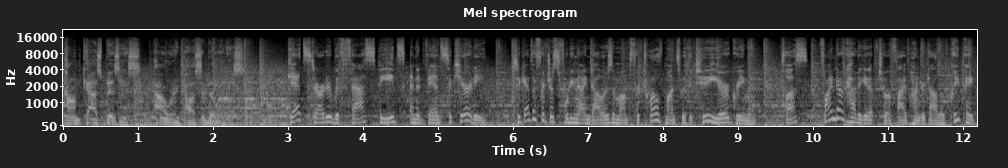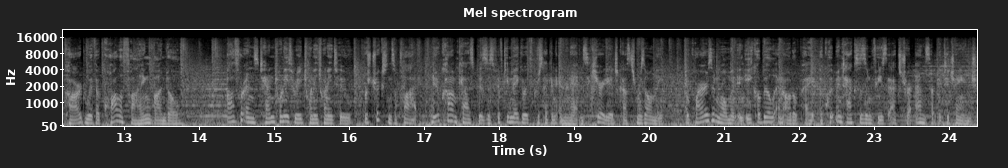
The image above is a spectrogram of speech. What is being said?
Comcast Business, powering possibilities. Get started with fast speeds and advanced security. Together for just $49 a month for 12 months with a two-year agreement. Plus, find out how to get up to a $500 prepaid card with a qualifying bundle. Offer ends 10-23-2022. Restrictions apply. New Comcast Business 50 megabits per second internet and security edge customers only. Requires enrollment in EcoBill and AutoPay. Equipment taxes and fees extra and subject to change.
